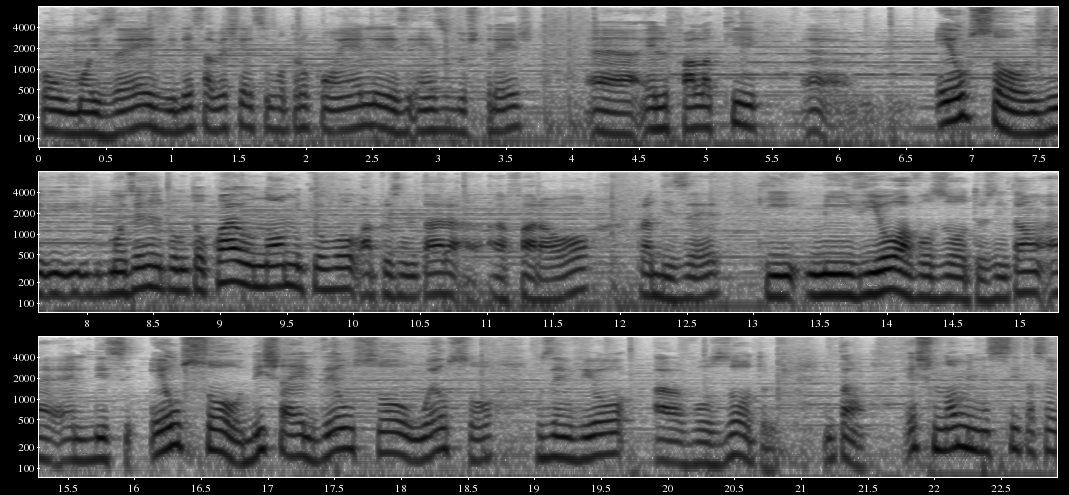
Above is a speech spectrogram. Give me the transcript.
com Moisés e dessa vez que ele se encontrou com ele, em Êxodo 3, é, ele fala que é, eu sou. Moisés ele perguntou qual é o nome que eu vou apresentar a, a Faraó para dizer que me enviou a vós outros. Então é, ele disse: Eu sou, diz a eles: Eu sou, o eu sou, vos enviou a vós outros. Então, este nome necessita ser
